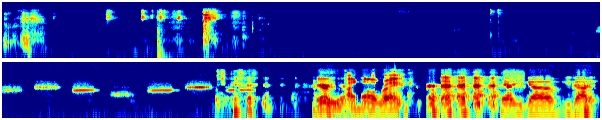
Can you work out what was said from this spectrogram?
Here it is. There you go. I know, right? There you go. You got it.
